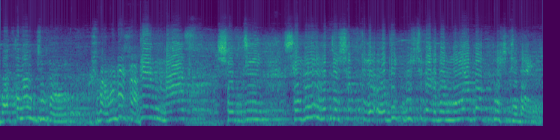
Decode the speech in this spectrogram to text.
বর্তমান যুগে শুধু আমাদের মাছ, সবজি, সেগুলি হচ্ছে সব থেকে অধিক পুষ্টিকর এবং নিরাপদ পুষ্টি দেয়।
